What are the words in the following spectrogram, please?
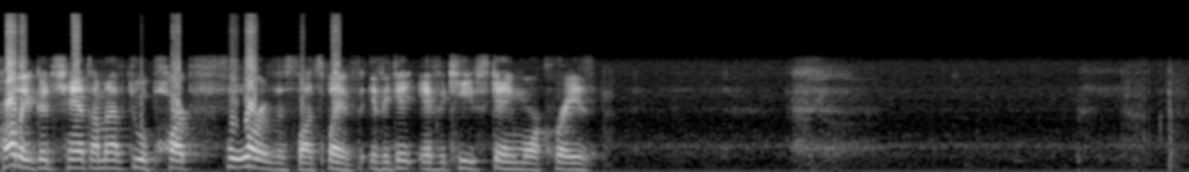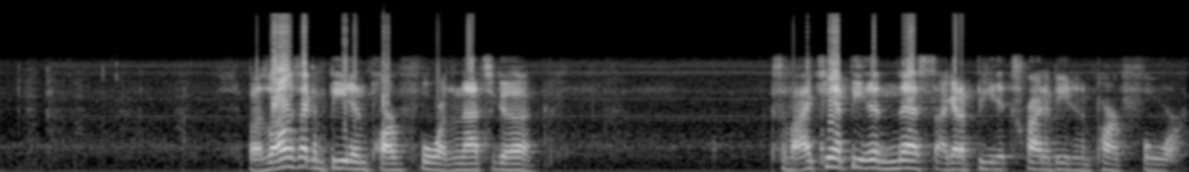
probably a good chance I'm going to have to do a part 4 of this Let's Play if, if it, get, if it keeps getting more crazy. But as long as I can beat in part 4, then that's good. Because if I can't beat it in this, i got to beat it, try to beat it in part 4.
